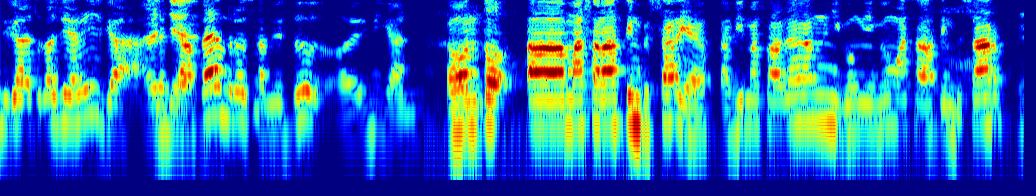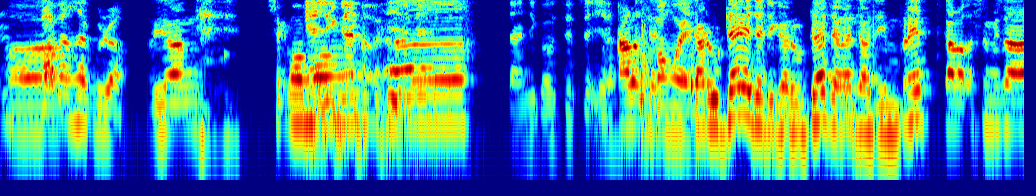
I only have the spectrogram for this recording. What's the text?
juga Skolciani juga Oh, jadi iya. kapten terus habis itu oh, ini kan. Untuk eh, masalah tim besar ya, tadi masalahnya kan nyinggung-nyinggung masalah tim besar Hmm, eh, Kapan saya bilang? yang saya ngomong Kelingan, oh iya, iya. Ya. kalau. Garuda ya jadi Garuda jangan jadi Imprit kalau semisal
